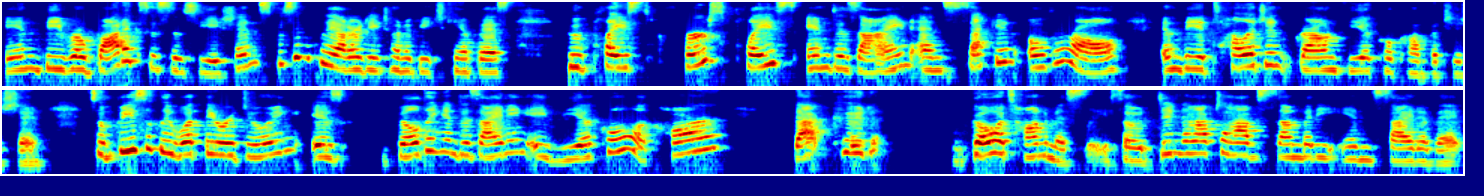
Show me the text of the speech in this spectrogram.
in the Robotics Association, specifically at our Daytona Beach campus, who placed first place in design and second overall in the Intelligent Ground Vehicle competition. So basically what they were doing is building and designing a vehicle, a car, that could go autonomously. So it didn't have to have somebody inside of it.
